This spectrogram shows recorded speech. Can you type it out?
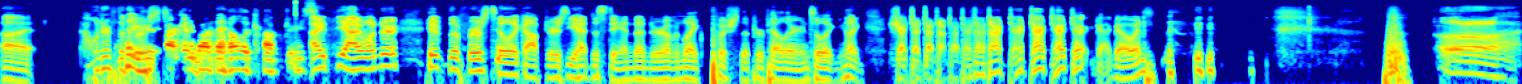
Uh, I wonder if the You're first. talking about the helicopters. I yeah, I wonder if the first helicopters you had to stand under them and like push the propeller until it like got going. Ugh,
